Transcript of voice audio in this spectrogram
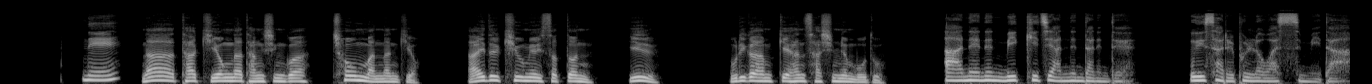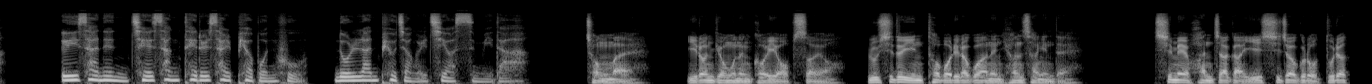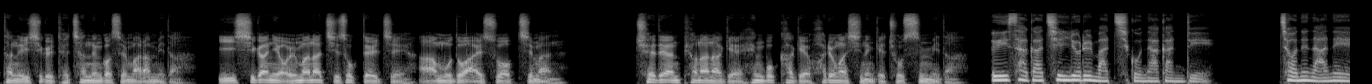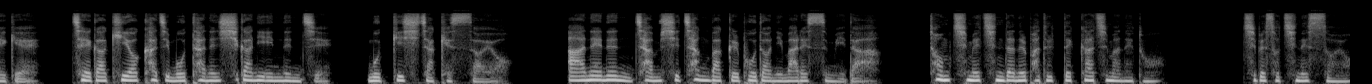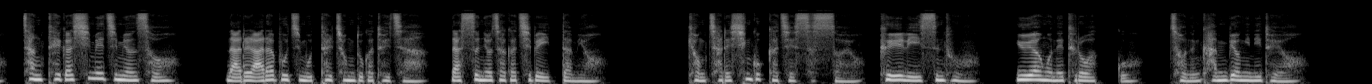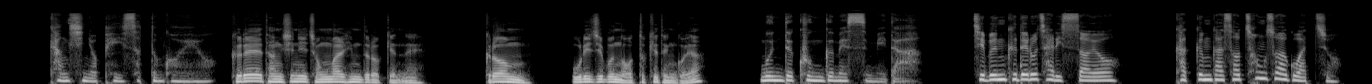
네, 나 다 기억나 당신과 처음 만난 기억. 아이들 키우며 있었던 일. 우리가 함께 한 40년 모두. 아내는 믿기지 않는다는 듯 의사를 불러왔습니다. 의사는 제 상태를 살펴본 후 놀란 표정을 지었습니다. 정말 이런 경우는 거의 없어요. 루시드 인터벌이라고 하는 현상인데 치매 환자가 일시적으로 뚜렷한 의식을 되찾는 것을 말합니다. 이 시간이 얼마나 지속될지 아무도 알 수 없지만 최대한 편안하게 행복하게 활용하시는 게 좋습니다. 의사가 진료를 마치고 나간 뒤 저는 아내에게 제가 기억하지 못하는 시간이 있는지 묻기 시작했어요. 아내는 잠시 창밖을 보더니 말했습니다. 점침의 진단을 받을 때까지만 해도 집에서 지냈어요. 상태가 심해지면서 나를 알아보지 못할 정도가 되자 낯선 여자가 집에 있다며 경찰에 신고까지 했었어요. 그 일이 있은 후 요양원에 들어왔고 저는 간병인이 되어 당신 옆에 있었던 거예요. 그래, 당신이 정말 힘들었겠네. 그럼 우리 집은 어떻게 된 거야? 문득 궁금했습니다. 집은 그대로 잘 있어요. 가끔 가서 청소하고 왔죠.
